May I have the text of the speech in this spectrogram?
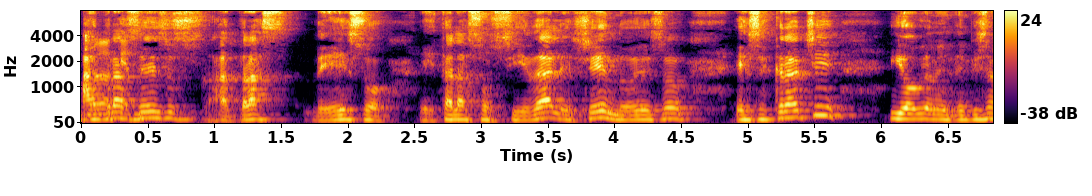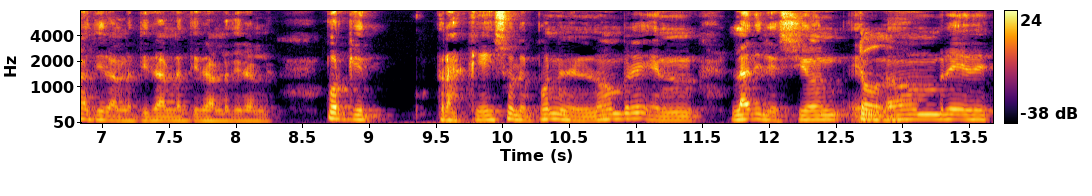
atrás, de eso, atrás de eso está la sociedad leyendo eso, ese scratch, y obviamente empiezan a tirarla, tirarla, tirarla, tirarla. Porque tras que eso le ponen el nombre, en la dirección, el nombre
